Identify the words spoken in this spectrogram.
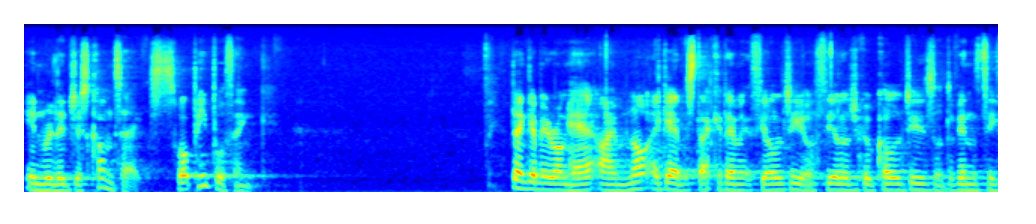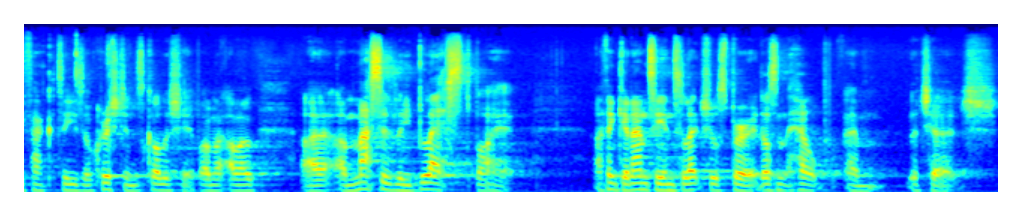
in religious contexts, what people think. Don't get me wrong here, I'm not against academic theology or theological colleges or divinity faculties or Christian scholarship. I'm, I'm, I'm massively blessed by it. I think an anti intellectual spirit doesn't help um, the church.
